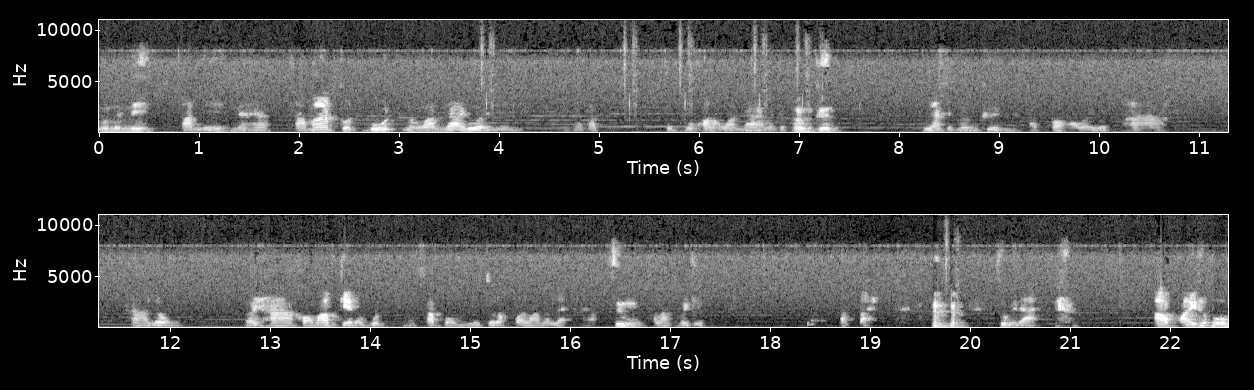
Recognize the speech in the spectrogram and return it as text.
นู่นนั่นนี่ตามนี้นะฮะสามารถกดบูทรางวัลได้ด้วยนี่นะครับเป็นพวกของรางวัลได้มันจะเพิ่มขึ้นทุกอย่างจะเพิ่มขึ้นนะครับของเอาไว้แบบหา หาลงเอ้ยหาของมาอัปเกรดอาวุธนะครับ ผมหรือตัวละครเรานั่นแหละนะครับ ซึ่งพลังไม่ถึงตัดไปสู้ไม่ได้อ้าวไปครับผม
